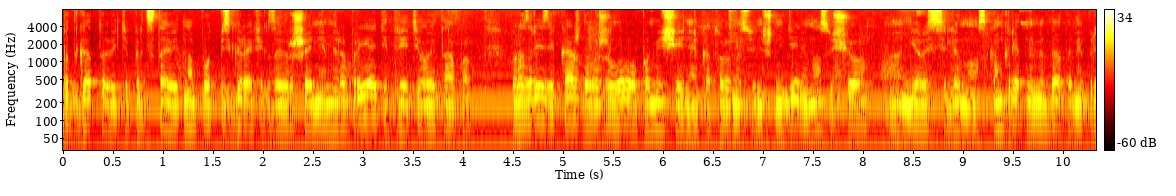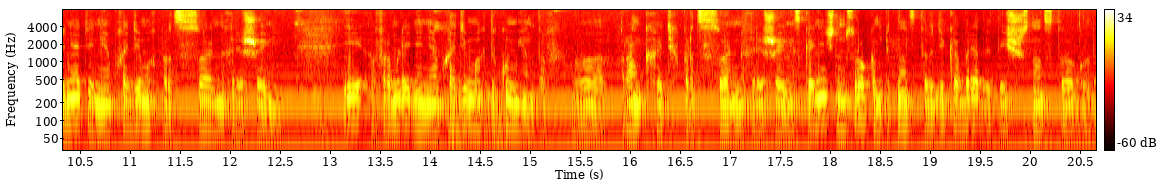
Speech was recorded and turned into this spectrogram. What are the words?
подготовить и представить на подпись график завершения мероприятий третьего этапа в разрезе каждого жилого помещения, которое на сегодняшний день у нас еще а, не расселено, с конкретными датами принятия необходимых процессуальных решений. И оформление необходимых документов в рамках этих процессуальных решений с конечным сроком 15 декабря 2016 года.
